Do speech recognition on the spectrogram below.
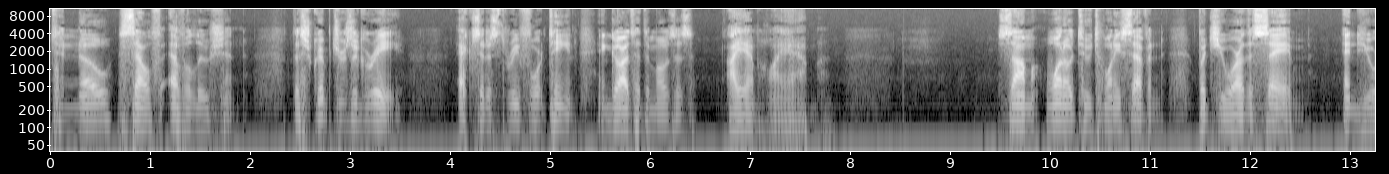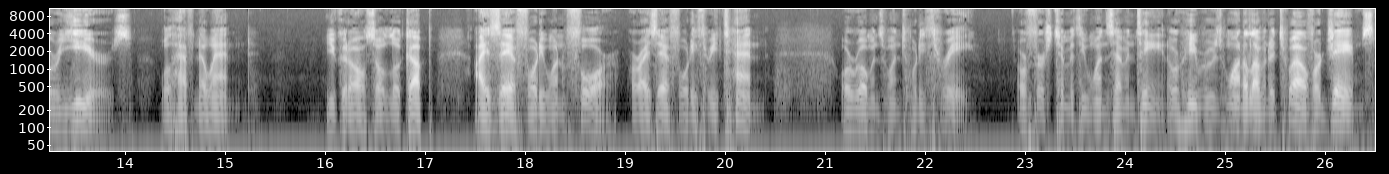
to no self-evolution. The scriptures agree. Exodus 3:14, and God said to Moses, I am who I am. Psalm 102:27, but you are the same, and your years will have no end. You could also look up Isaiah 41:4 or Isaiah 43:10 or Romans 1:23 or 1 Timothy 1:17 or Hebrews 1:11 to 12 or James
